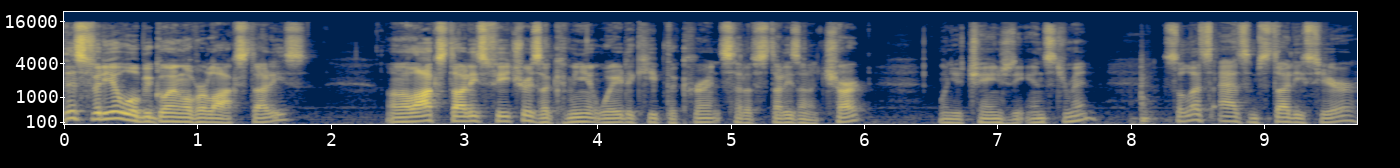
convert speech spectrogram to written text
this video, we'll be going over lock studies. Now, the lock studies feature is a convenient way to keep the current set of studies on a chart when you change the instrument. So let's add some studies here.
